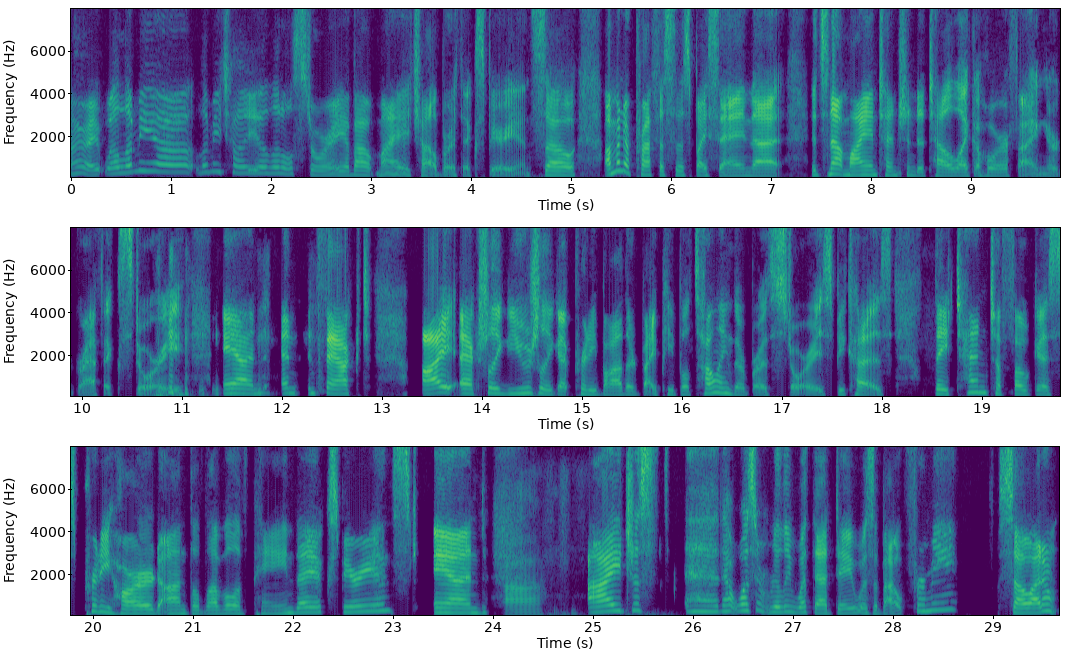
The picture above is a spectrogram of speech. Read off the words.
All right. Well, let me uh let me tell you a little story about my childbirth experience. So, I'm going to preface this by saying that it's not my intention to tell like a horrifying or graphic story. and and in fact, I actually usually get pretty bothered by people telling their birth stories because they tend to focus pretty hard on the level of pain they experienced and Uh, I just eh, that wasn't really what that day was about for me. So I don't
